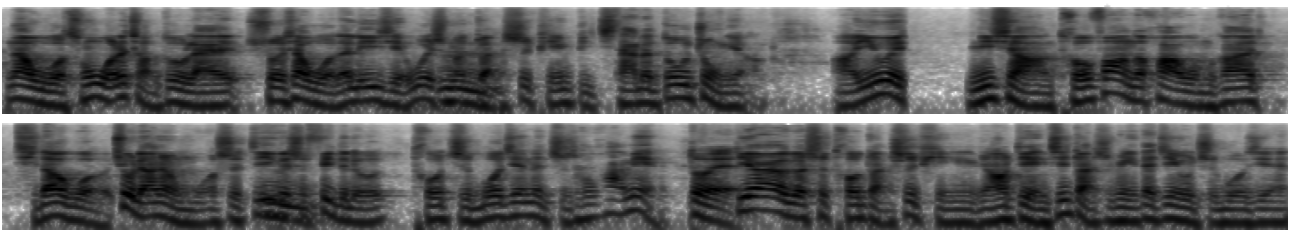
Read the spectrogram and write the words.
那我从我的角度来说一下我的理解，为什么短视频比其他的都重要、啊？因为你想投放的话，我们刚才提到过，就两种模式，第一个是 feed 流投直播间的直投画面，对第二个是投短视频，然后点击短视频再进入直播间。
